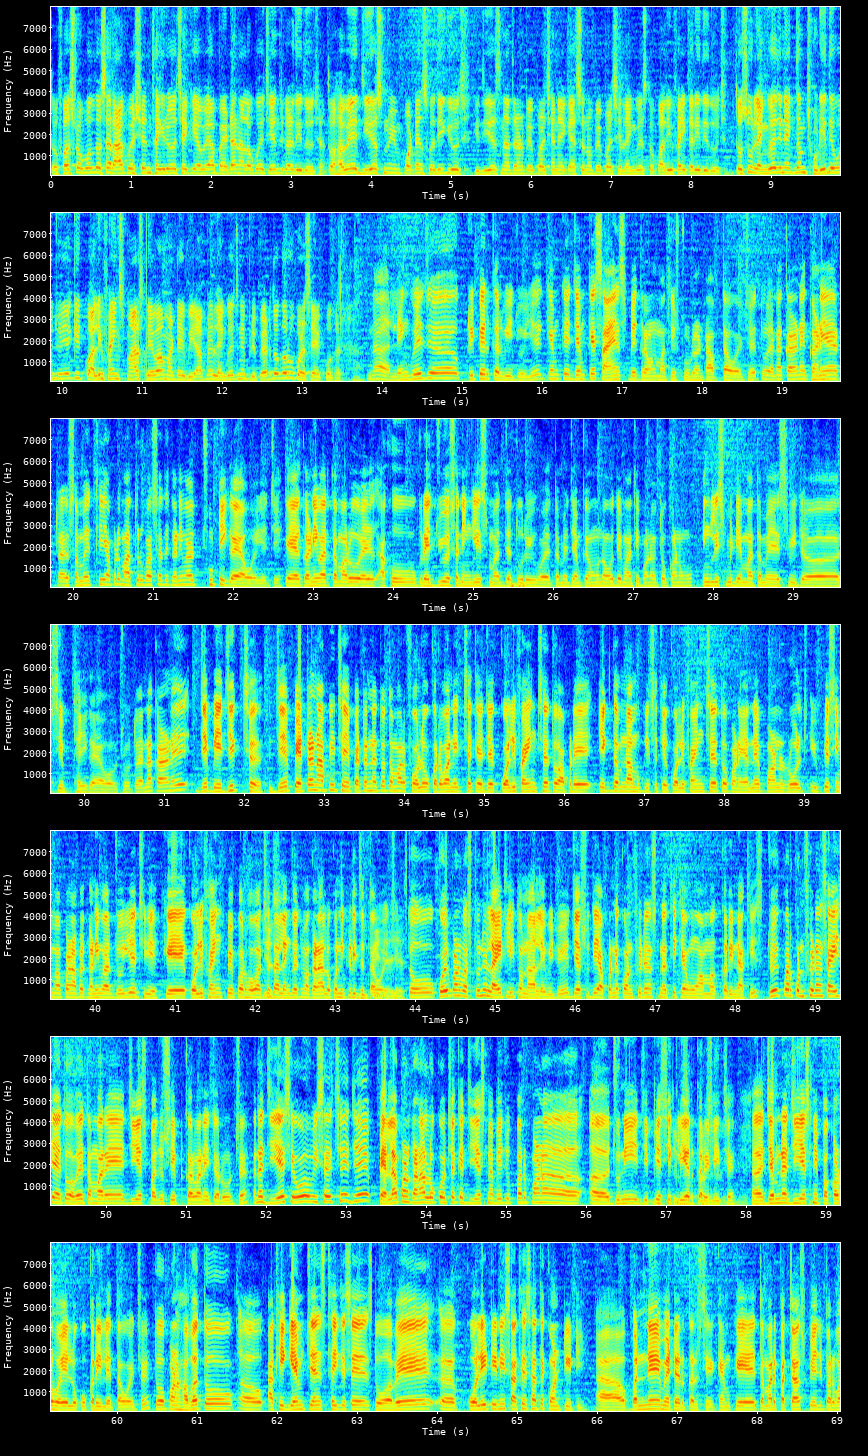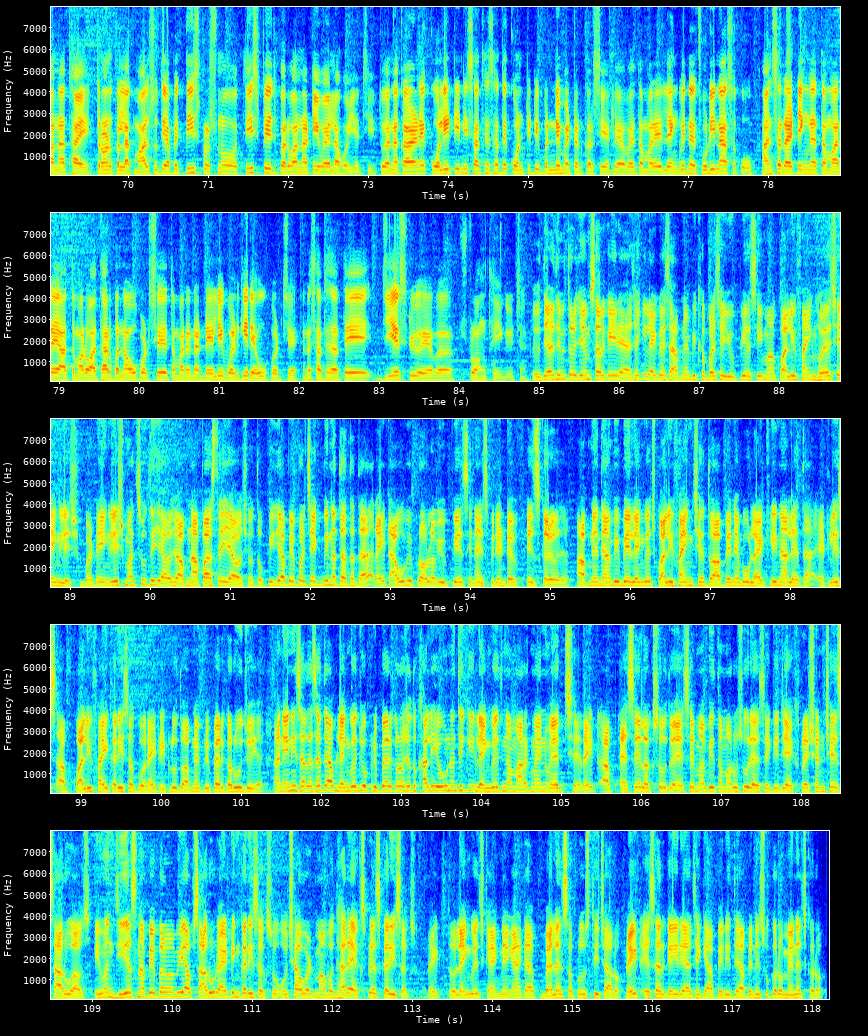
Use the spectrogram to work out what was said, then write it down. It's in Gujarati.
તો ફર્સ્ટ ઓફ ઓલ તો સર આ ક્વેશ્ચન થઈ રહ્યો છે કે હવે આ પેટર્ન આ લોકોએ ચેન્જ કરી દીધું છે. તો હવે જીએસનું ઇમ્પોર્ટન્સ વધી ગયું છે કે જીએસના ત્રણ પેપર છે ને એક એસએનો પેપર છે લેંગ્વેજ તો ક્વોલિફાઈ કરી દીધું છે. તો શું લેંગ્વેજને એકદમ છોડી દેવું જોઈએ કે ક્વોલિફાઈંગ માર્ક્સ લેવા માટે બી? આપણે લેંગ્વેજને પ્રિપેર તો કરવું પડશે એક વખત. ના લેંગ્વેજ પ્રિપેર કરવી જોઈએ. કેમ કે જેમ કે સાયન્સ બેકગ્રાઉન્ડમાંથી સ્ટુડન્ટ આવતા હોય છે, તો એના કારણે ઘણી સમયથી આપણે માતૃભાષાથી ઘણીવાર છૂટી ગયા હોઈએ છીએ. કે ઘણીવાર તમારું આખું ગ્રેજ્યુએશન ઇંગ્લિશમાં જ જતું રહ્યું હોય. તમે જેમ કે હું નવોદયમાંથી ભણ્યો તો ઘણું ઇંગ્લિશ મીડિયમમાં તમે સ્વિચ શિફ્ટ થઈ ગયા હોવ છો. તો એના કારણે જે બેઝિક છે જે પેટર્ન આપી છે એ પેટર્નને તો તમારે ફોલો કરવાની જ છે કે જે ક્વોલિફાઇંગ છે તો આપણે એકદમ ના મૂકી શકીએ. ક્વોલિફાઇંગ છે તો પણ એને પણ રોલ યુપીએસસીમાં પણ આપણે ઘણીવાર જોઈએ છીએ કે ક્વોલિફાઈંગ પેપર હોવા છતાં લેંગ્વેજમાં ઘણા લોકો નીકળી જતા હોય છે. તો કોઈ પણ વસ્તુને લાઇટલી તો ના લેવી જોઈએ. જ્યાં સુધી આપણને કોન્ફિડન્સ નથી કે હું આમાં કરી નાખીશ. જો એકવાર કોન્ફિડન્સ આવી જાય તો હવે તમારે જીએસ બાજુ શિફ્ટ કરવાની જરૂર છે. અને જીએસ એવો વિષય છે જે પહેલાં પણ ઘણા લોકો છે કે જીએસના બેઝ ઉપર પણ જૂની જીપીએસસી ક્લિયર કરેલી છે. જેમને જીએસની પકડ હોય એ લોકો કરી લેતા હોય છે. તો પણ હવે તો આખી ગેમ ચેન્જ થઈ જશે. તો હવે ક્વોલિટીની સાથે સાથે ક્વોન્ટિટી બંને મેટર કરશે. કેમ કે તમારે પચાસ પેજ ભરવાના થાય, ત્રણ કલાકમાં. હાલ સુધી આપણે ત્રીસ પ્રશ્નો, ત્રીસ પેજ ભરવાના ટેવાયેલા હોઈએ છીએ. તો એના કારણે ક્વોલિટીની સાથે સાથે ક્વોન્ટિટી બંને મેટર કરશે. એટલે હવે તમારે લેંગ્વેજને છોડી ના શકો. આન્સર રાઇટિંગને તમારે આ, તમારો આધાર બનાવવો પડશે. તમારે એના ડેલી વળગી રહેવું પડશે. અને સાથે સાથે જીએસટી હવે સ્ટ્રોંગ થઈ ગયું છે. વિદ્યાર્થી મિત્રો, જેમ સર કહી રહ્યા છે કે લેંગ્વેજ આપને બી ખબર છે યુપીએસસીમાં ક્વોલિફાઇંગ હોય છે ઇંગ્લિશ બટ એ ઇંગ્લિશમાં જ શું થઈ જાઓ છો? આપ નાપાસ થઈ જાઓ છો. તો બીજા પેપર ચેક બી નતા થતા રાઈટ આવું બી પ્રોબ્લેમ યુપીએસસીના એક્સપિરિયન્ટે ફેસ કર્યો છે. આપને ત્યાં બી બે લેંગ્વેજ ક્વોલિફાઈંગ છે, તો આપ એને બહુ લાઇટલી ના લેતા એટલીસ્ટ આપ ક્વોલિફાઈ કરી શકો રાઈટ એટલું તો આપને પ્રિપેર કરવું જોઈએ. અને એની સાથે સાથે આપ લેંગ્વેજ જો પ્રિપેર કરો છો, તો ખાલી એવું નથી કે લેંગ્વેજના માર્કમાં એનું એજ છે રાઈટ આપ એસે લખશો, તો એસેમાં બી તમારું શું રહેશે કે જે એક્સપ્રેશન છે સારું આવશે. ઇવન જીએસના પેપરમાં બી આપ સારું રાઇટિંગ કરી શકશો, ઓછા વર્ડમાં વધારે એક્સપ્રેસ કરી શકશો રાઈટ તો લેંગ્વેજ ક્યાંક ને ક્યાંક આપ બેલેન્સ અપ્રોચથી ચાલો રાઈટ એ સર કહી રહ્યા છે કે આપ એ રીતે આપ એને શું કરો મેનેજ કરો.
